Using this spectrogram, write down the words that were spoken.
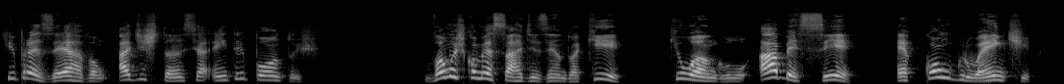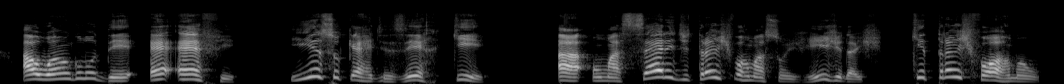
que preservam a distância entre pontos. Vamos começar dizendo aqui que o ângulo ABC é congruente ao ângulo DEF. E isso quer dizer que há uma série de transformações rígidas que transformam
